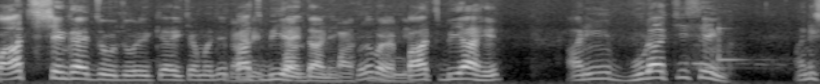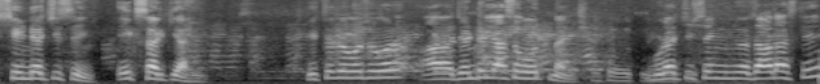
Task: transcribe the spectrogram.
पाच शेंगा आहेत जवळजवळ एका याच्यामध्ये पाच बी आहेत दाणे बरोबर आहे. पाच बिया आहेत आणि बुडाची शेंग आणि शेंड्याची शेंग एकसारखी आहे. तिथं जवळजवळ जनरली असं होत नाही. बुडाची शेंग जाड असते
